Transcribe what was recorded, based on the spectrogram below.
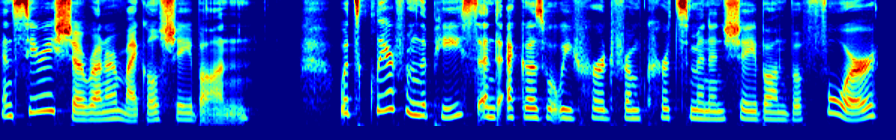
and series showrunner Michael Chabon. What's clear from the piece, and echoes what we've heard from Kurtzman and Chabon before,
